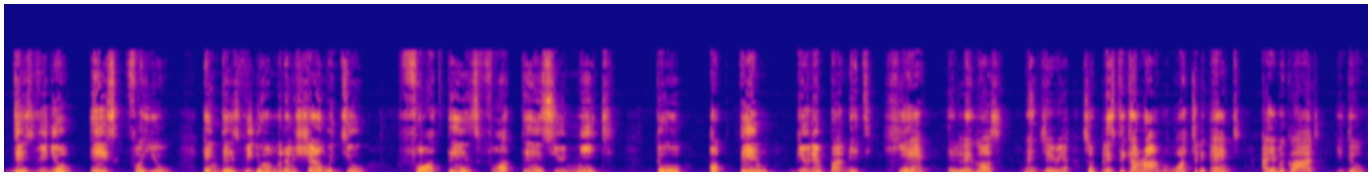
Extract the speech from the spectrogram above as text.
This video is for you. In this video, I'm going to be sharing with you four things, four things you need to obtain building permit here in Lagos, Nigeria. So please stick around, watch to the end, and you'll be glad you do.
